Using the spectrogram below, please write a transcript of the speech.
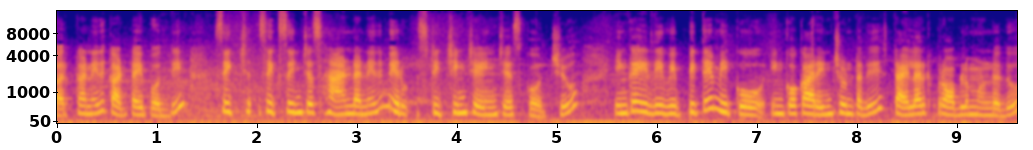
వర్క్ అనేది కట్ అయిపోద్ది. సిక్స్ సిక్స్ ఇంచెస్ హ్యాండ్ అనేది మీరు స్టిచ్చింగ్ చేయించేసుకోవచ్చు. ఇంకా ఇది విప్పితే మీకు ఇంకొక అర ఉంటుంది. టైలర్కి ప్రాబ్లం ఉండదు.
